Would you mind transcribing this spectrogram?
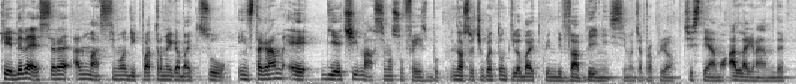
che deve essere al massimo di 4 MB su Instagram e 10 massimo su Facebook. Il nostro è 51 KB quindi va benissimo, cioè proprio ci stiamo alla grande.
